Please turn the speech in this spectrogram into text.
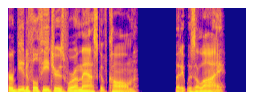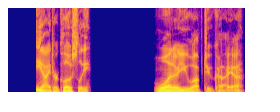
Her beautiful features were a mask of calm, but it was a lie. He eyed her closely. What are you up to, Kaya?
